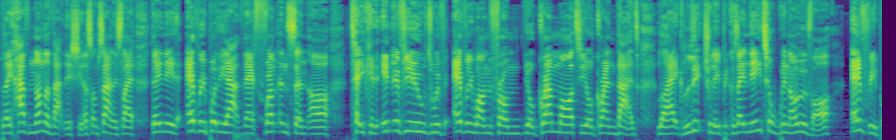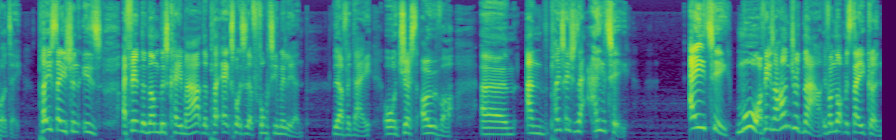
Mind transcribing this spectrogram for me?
But they have none of that this year. That's what I'm saying. It's like they need everybody out there front and center, taking interviews with everyone from your grandma to your granddad, like literally, because they need to win over everybody. PlayStation is, I think the numbers came out that play, Xbox is at 40 million the other day, or just over. Um, and PlayStation's at 80. 80 more. I think it's 100 now, if I'm not mistaken.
